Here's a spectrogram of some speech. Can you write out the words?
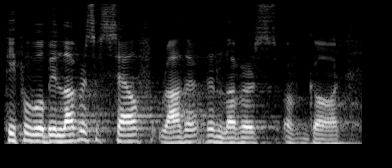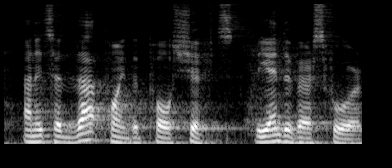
People will be lovers of self rather than lovers of God. And it's at that point that Paul shifts, the end of verse 4,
